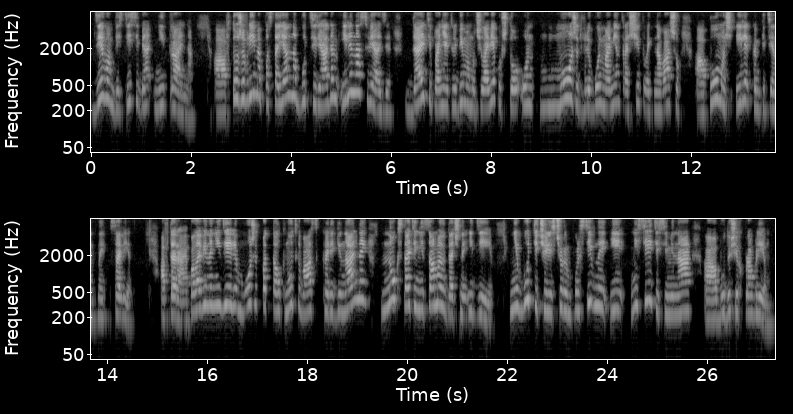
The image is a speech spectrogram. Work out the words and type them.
девам вести себя нейтрально. А в то же время постоянно будьте рядом или на связи. Дайте понять любимому человеку, что он может в любой момент рассчитывать на вашу а, помощь или компетентный совет. А вторая половина недели может подтолкнуть вас к оригинальной, но, кстати, не самой удачной идее. Не будьте чересчур импульсивны и не сейте семена а, будущих проблем.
